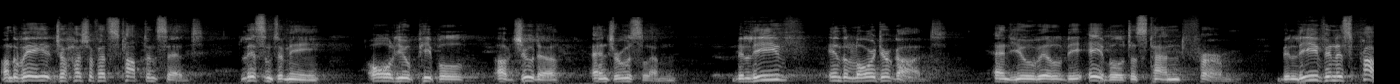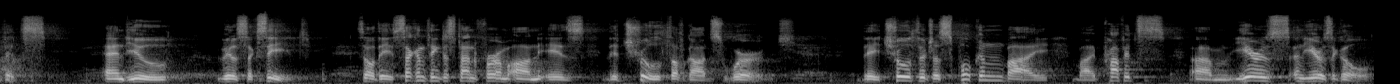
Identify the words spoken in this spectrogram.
On the way, Jehoshaphat stopped and said, Listen to me, all you people of Judah and Jerusalem. Believe in the Lord your God, and you will be able to stand firm. Believe in his prophets, and you will succeed. So, the second thing to stand firm on is the truth of God's word. The truth which was spoken by, by prophets um, years and years ago.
